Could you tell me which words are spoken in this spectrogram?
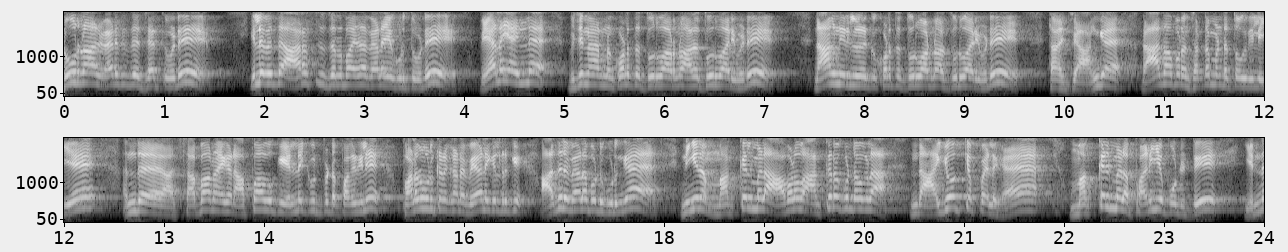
நூறு நாள் வேலை திட்டத்தை சேர்த்து விடு. இல்லை வந்து அரசு சிறப்பாக ஏதாவது வேலையை கொடுத்து விடு. வேலையா இல்லை. விஜயநாராயணன் குளத்தை தூர்வாரணும் அதை தூர்வாரி விடு. நாங்குநீரில் இருக்க குளத்தை தூர்வாரணும் தூர்வாரி விடு. அங்கே ராதாபுரம் சட்டமன்ற தொகுதியிலேயே அந்த சபாநாயகர் அப்பாவுக்கு எல்லைக்கு உட்பட்ட பகுதியிலே பல நூறுக்கணக்கான வேலைகள் இருக்கு. அதில் வேலை போட்டு கொடுங்க. நீங்கள் என்ன மக்கள் மேலே அவ்வளவு அக்கறை கொண்டவங்களா? இந்த அயோக்கிய பயலுக மக்கள் மேலே பணியை போட்டுட்டு என்ன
